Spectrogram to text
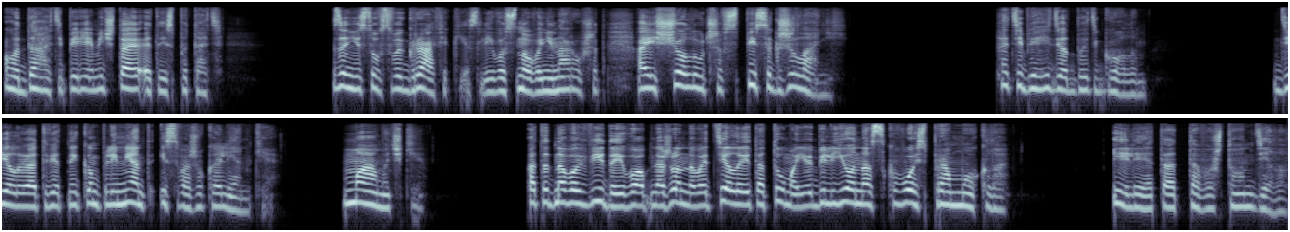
О да, теперь я мечтаю это испытать. Занесу в свой график, если его снова не нарушат, а еще лучше в список желаний. А тебе идет быть голым. Делаю ответный комплимент и свожу коленки. Мамочки. От одного вида его обнаженного тела и тату мое белье насквозь промокло. Или это от того, что он делал?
